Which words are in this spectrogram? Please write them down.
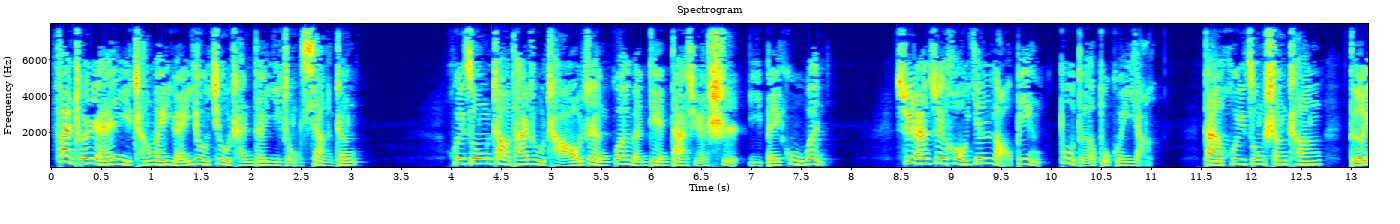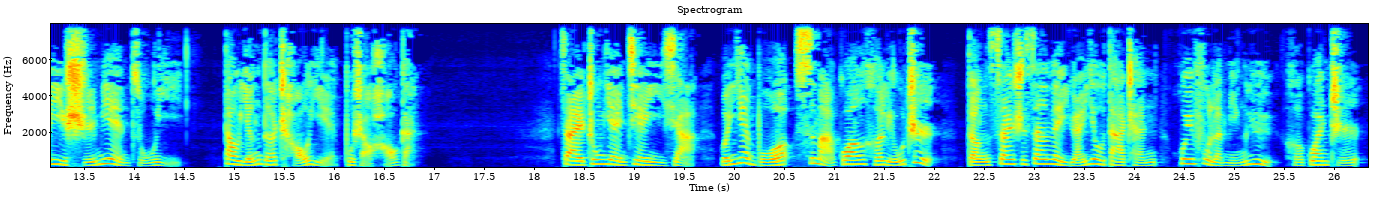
范纯仁已成为元佑旧臣的一种象征。徽宗召他入朝任观文殿大学士，以备顾问。虽然最后因老病不得不归养，但徽宗声称得一十面足矣。倒赢得朝野不少好感。在钟彦建议下，文彦博、司马光和刘志等三十三位元佑大臣恢复了名誉和官职。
